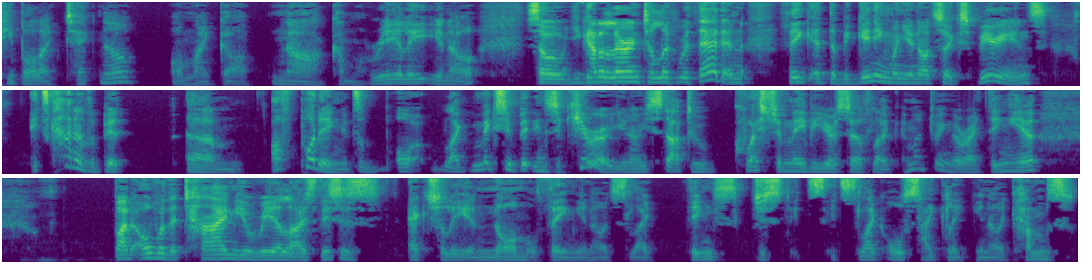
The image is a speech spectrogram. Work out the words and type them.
people are like techno. Oh my god, nah, come on, really, you know. So you got to learn to live with that. And I think at the beginning, when you're not so experienced, it's kind of a bit um, off-putting. It's or like makes you a bit insecure you know? You start to question maybe yourself like am i doing the right thing here? But over the time you realize this is actually a normal thing you know? It's like things just it's it's like all cyclic you know? It comes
